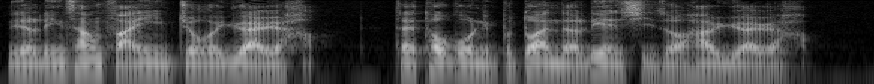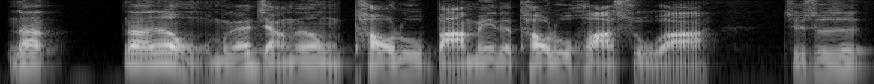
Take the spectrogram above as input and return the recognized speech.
你的临场反应就会越来越好。再透过你不断的练习之后，它会越来越好。那那那种我们刚才讲的那种套路把妹的套路话术啊，就说是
